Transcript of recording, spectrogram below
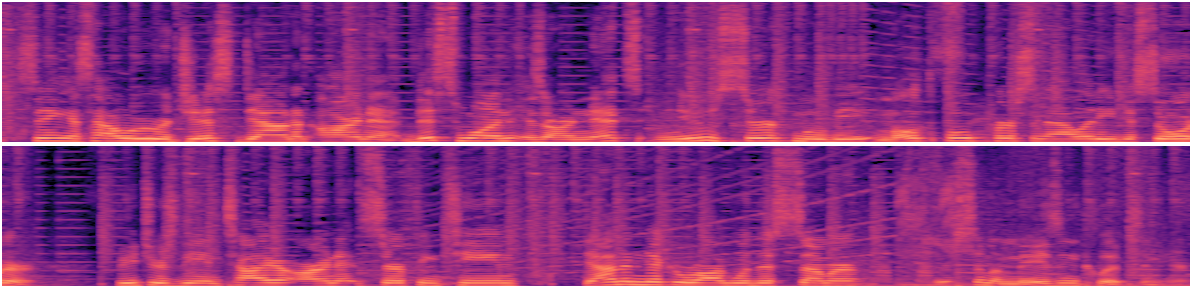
seeing as how we were just down at Arnette. This one is Arnette's new surf movie, Multiple Personality Disorder. Features the entire Arnette surfing team down in Nicaragua this summer. There's some amazing clips in here.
